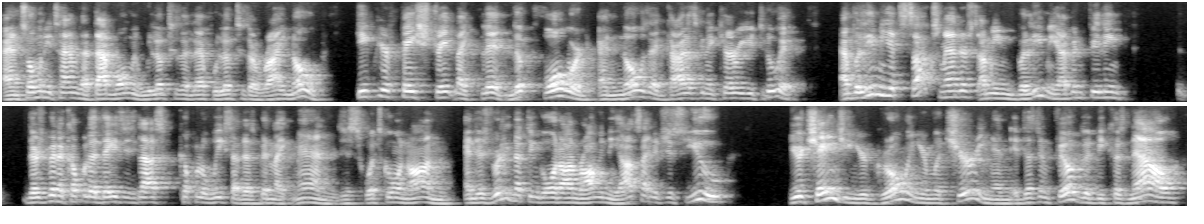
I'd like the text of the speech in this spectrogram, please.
And so many times at that moment, we look to the left, we look to the right. No, keep your face straight like flint. Look forward and know that God is going to carry you through it. And believe me, it sucks, man. There's, I mean, believe me, I've been feeling there's been a couple of days these last couple of weeks that has been like, man, just what's going on? And there's really nothing going on wrong in the outside. It's just you, you're changing, you're growing, you're maturing, and it doesn't feel good because now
